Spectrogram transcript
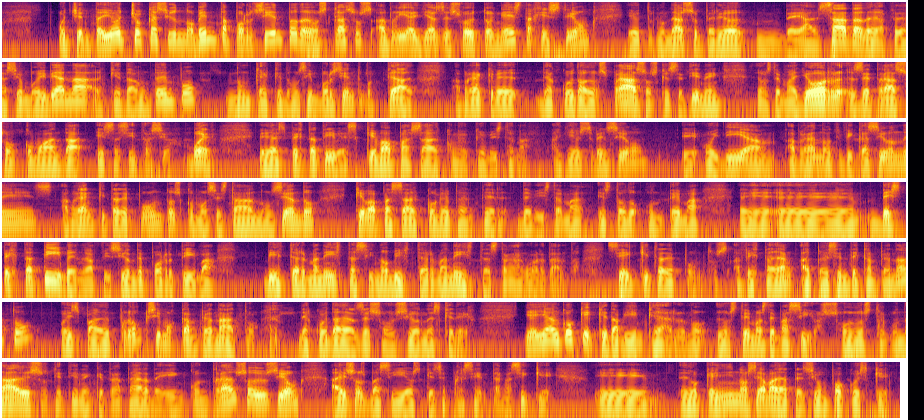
88, casi un 90% de los casos habría ya resuelto en esta gestión el Tribunal Superior de Alzada de la Federación Boliviana, que da un tiempo, nunca queda un 100%, porque claro, habrá que ver de acuerdo a los plazos que se tienen, los de mayor retraso, cómo anda esa situación. Bueno, la expectativa es qué va a pasar con el Club Vistemar. Ayer se venció, eh, hoy día habrá notificaciones, habrán quita de puntos, como se está anunciando. ¿Qué va a pasar con el plantel de Vistama? Es todo un tema eh, eh, de expectativa en la afición deportiva Wistermanistas y no Wistermanistas están aguardando. Si hay quita de puntos, ¿afectarán al presente campeonato o es para el próximo campeonato, de acuerdo a las resoluciones que dejan? Y hay algo que queda bien claro, ¿no? Los temas de vacíos son los tribunales los que tienen que tratar de encontrar solución a esos vacíos que se presentan. Así que eh, lo que a mí nos llama la atención un poco es que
